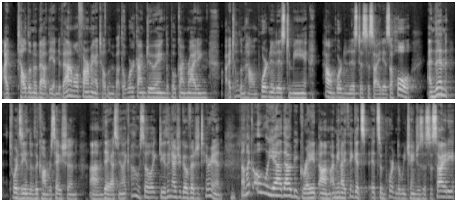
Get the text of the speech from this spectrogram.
i tell them about the end of animal farming. I tell them about the work i'm doing the book i'm writing. I tell them how important it is to me how important it is to society as a whole. And then towards the end of the conversation, um, they asked me like, "Oh, so like, do you think I should go vegetarian?" And I'm like, "Oh, well, yeah, that would be great. Um, I mean, I think it's it's important that we change as a society,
